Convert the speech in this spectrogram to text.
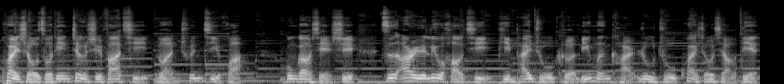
快手昨天正式发起暖春计划，公告显示，自二月六号起，品牌主可零门槛入驻快手小店，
